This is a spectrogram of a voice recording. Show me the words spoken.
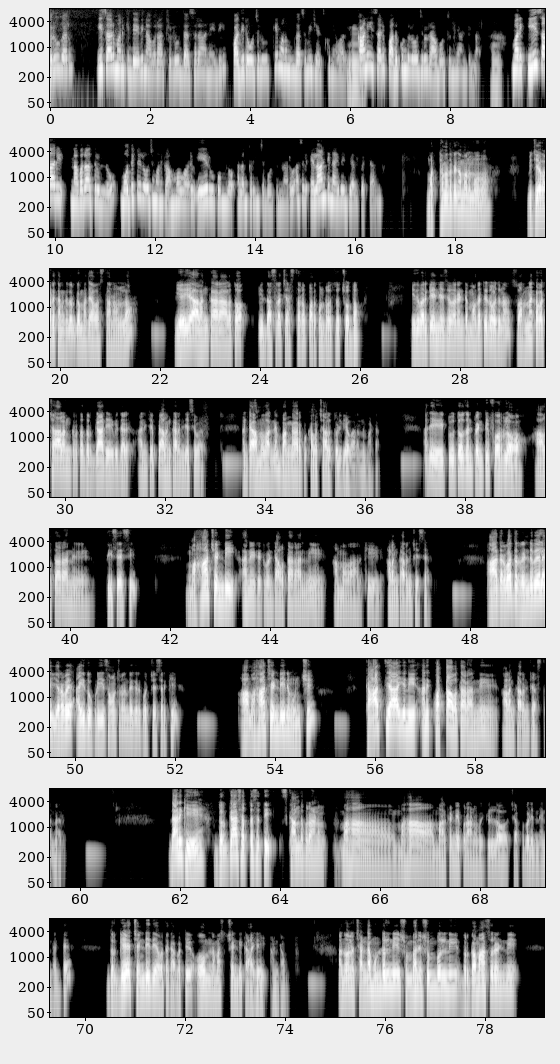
గురువు గారు ఈసారి మనకి దేవి నవరాత్రులు దసరా అనేది పది రోజులకి మనం దశమి చేసుకునేవాళ్ళం. కానీ ఈసారి పదకొండు రోజులు రాబోతుంది అంటున్నారు. మరి ఈసారి నవరాత్రుల్లో మొదటి రోజు మనకి అమ్మవారు ఏ రూపంలో అలంకరించబోతున్నారు? అసలు ఎలాంటి నైవేద్యాలు పెట్టాలి? మొట్టమొదటగా మనము విజయవాడ కనకదుర్గమ్మ దేవస్థానంలో ఏ ఏ అలంకారాలతో ఈ దసరా చేస్తారో పదకొండు రోజులు చూద్దాం. ఇదివరకు ఏం చేసేవారంటే మొదటి రోజున స్వర్ణ కవచాలంకృత దుర్గాదేవి ద అని చెప్పి అలంకారం చేసేవారు. అంటే అమ్మవారిని బంగారపు కవచాలు తొడిగేవారు అన్నమాట అది టూ థౌజండ్ ట్వంటీ ఫోర్లో అవతారాన్ని తీసేసి మహాచండి అనేటటువంటి అవతారాన్ని అమ్మవారికి అలంకారం చేశారు. ఆ తర్వాత రెండు వేల ఇరవై ఐదు ఇప్పుడు ఈ సంవత్సరం దగ్గరికి వచ్చేసరికి ఆ మహాచండీని ఉంచి కాత్యాయని అని కొత్త అవతారాన్ని అలంకారం చేస్తున్నారు. దానికి దుర్గా సప్తశతి స్కంద పురాణం మహా మహా మార్కండేయ పురాణం వీటిల్లో చెప్పబడింది ఏంటంటే దుర్గే చండీ దేవత కాబట్టి ఓం నమ చండికాయై అంటాం. అందువలన చండముండుల్ని శుంభ నిశుంభుల్ని దుర్గమాసురుణ్ణి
